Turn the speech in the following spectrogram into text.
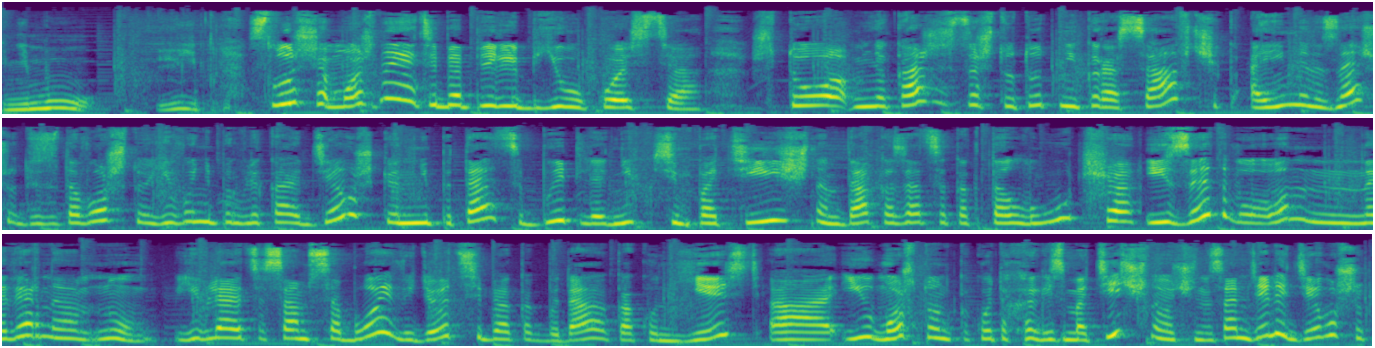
к нему липнет. Слушай, можно я тебя перебью, Костя? Что мне кажется, что тут не красавчик, а именно, знаешь, вот из-за того, что его не привлекают девушки, он не пытается быть для них симпатичным, да, казаться как-то лучше. И из этого он, наверное, ну, является сам собой, ведет себя как бы, да, как он есть. А, и может он какой-то харизматичный очень. На самом деле девушек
